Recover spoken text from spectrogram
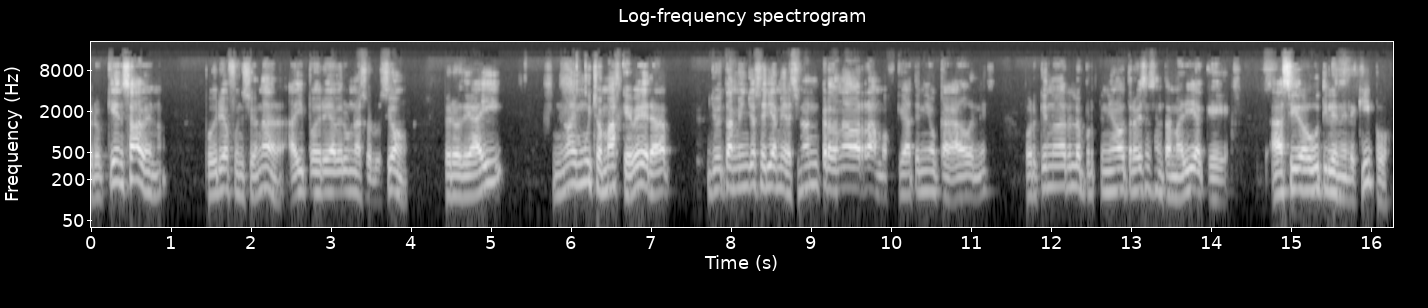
pero quién sabe, ¿no? Podría funcionar, ahí podría haber una solución, pero de ahí no hay mucho más que ver. ¿ah? Yo también, yo sería, mira, si no han perdonado a Ramos, que ha tenido cagadones, ¿por qué no darle la oportunidad otra vez a Santa María, que ha sido útil en el equipo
